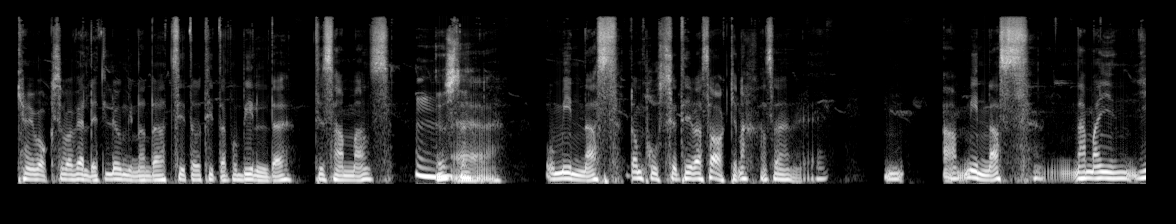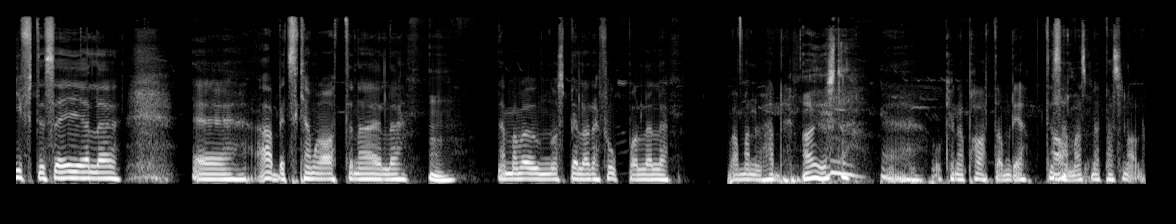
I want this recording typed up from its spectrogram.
kan ju också vara väldigt lugnande att sitta och titta på bilder tillsammans Mm. Det. och minnas de positiva sakerna. Alltså, ja, minnas när man gifte sig eller eh, arbetskamraterna eller Mm. när man var ung och spelade fotboll eller vad man nu hade. Ja, just det. Eh, och kunna prata om det tillsammans med personalen.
